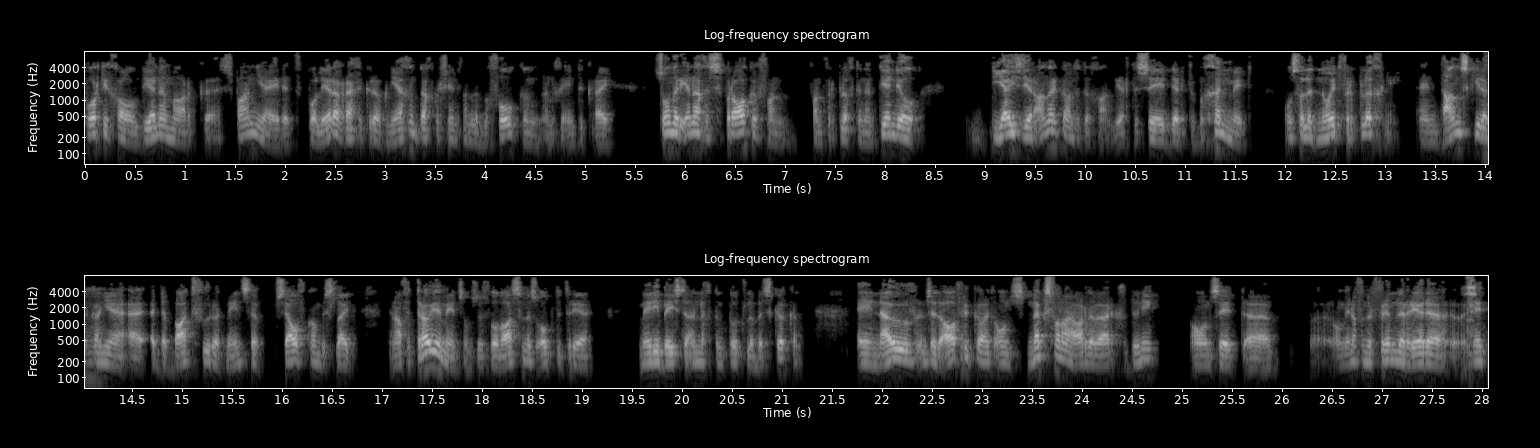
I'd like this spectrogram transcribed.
Portugal, Denemarke, Spanje het dit volledig reggekry op 90% van hulle bevolking ingeënt te kry sonder enige sprake van van verpligting. Inteendeel, juis deur ander kante te gaan, deur te sê deur te begin met ons wil dit nooit verplig nie. En dan skielik kan jy 'n debat voer wat mense self kan besluit en dan vertrou jy mense om soos volwassenes op te tree met die beste inligting tot hulle beskikking. En nou in Suid-Afrika het ons niks van daai harde werk gedoen nie. Ons het uh om een of ander vreemde rede net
